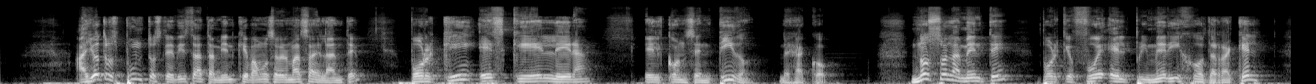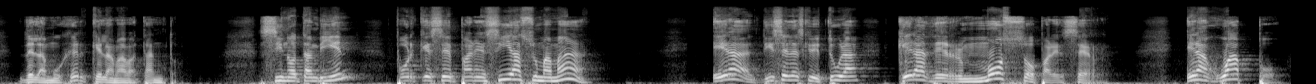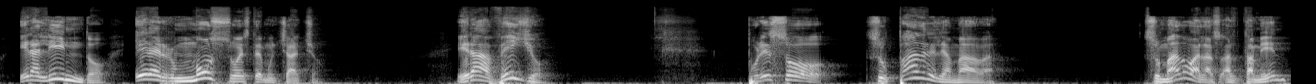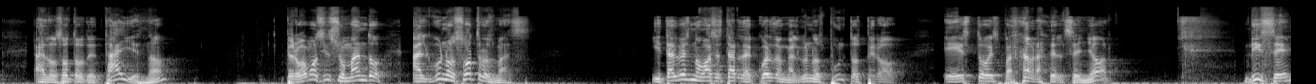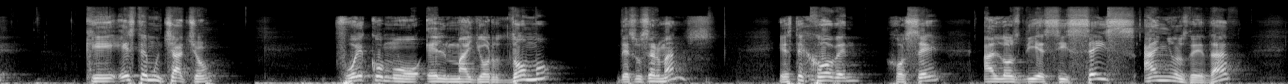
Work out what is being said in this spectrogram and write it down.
Hay otros puntos de vista también que vamos a ver más adelante. ¿Por qué es que él era el consentido de Jacob? No solamente porque fue el primer hijo de Raquel, de la mujer que él amaba tanto sino también porque se parecía a su mamá. Era, dice la escritura, que era de hermoso parecer. Era guapo, era lindo, era hermoso este muchacho. Era bello. Por eso su padre le amaba. Sumado a las, también a los otros detalles, ¿no? Pero vamos a ir sumando algunos otros más. Y tal vez no vas a estar de acuerdo en algunos puntos, pero esto es palabra del Señor. Dice que este muchacho fue como el mayordomo de sus hermanos. Este joven, José, a los 16 años de edad,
